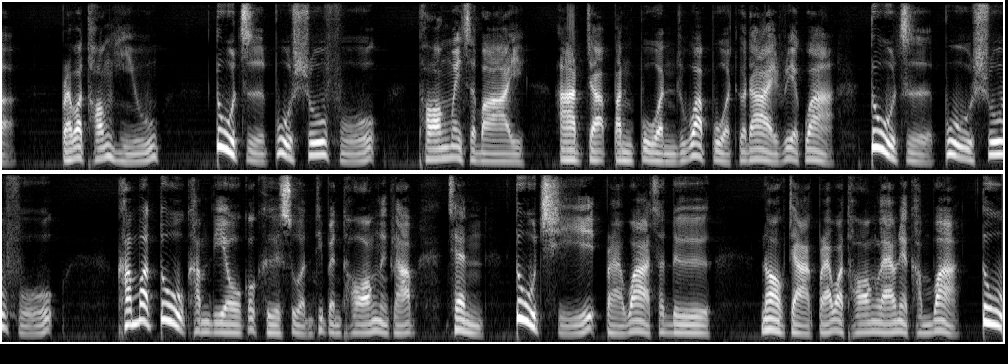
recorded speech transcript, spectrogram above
อแปลว่าท้องหิว ตู้จือผู้ชูฝูท้องไม่สบาย อาจจะปั่นป่วนหรือว่าปวดก็ได้ เรียกว่า ตู้จือผู้ชูฝูคำว่าตู้คำเดียวก็คือส่วนที่เป็นท้องนะครับ เช่น ตู้ฉีแปลว่าสะดือ นอกจากแปลว่าท้องแล้วเนี่ยคำว่า ตู้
